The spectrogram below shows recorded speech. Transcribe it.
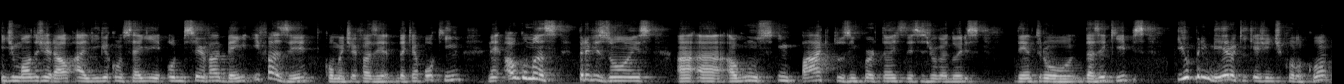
e de modo geral a liga consegue observar bem e fazer, como a gente vai fazer daqui a pouquinho, né, algumas previsões, a, a, alguns impactos importantes desses jogadores dentro das equipes e o primeiro aqui que a gente colocou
